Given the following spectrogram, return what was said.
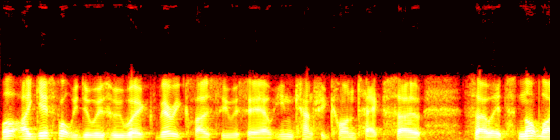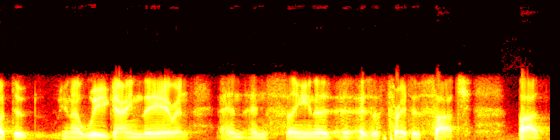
Well, I guess what we do is we work very closely with our in-country contacts. So, so it's not like that. You know, we're going there and and and seen a, as a threat as such, but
